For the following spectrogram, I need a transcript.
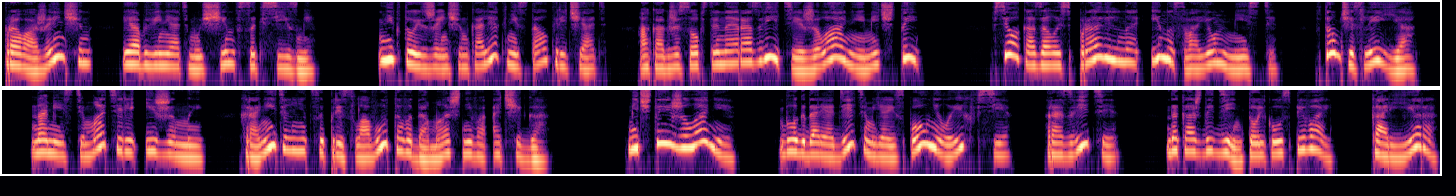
права женщин и обвинять мужчин в сексизме. Никто из женщин-коллег не стал кричать, а как же собственное развитие, желания, мечты? Все оказалось правильно и на своем месте, в том числе и я на месте матери и жены, хранительницы пресловутого домашнего очага. Мечты и желания? Благодаря детям я исполнила их все. Развитие? Да каждый день только успевай. Карьера?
